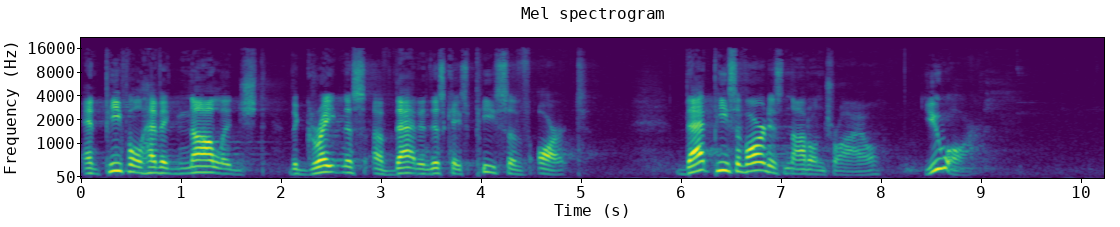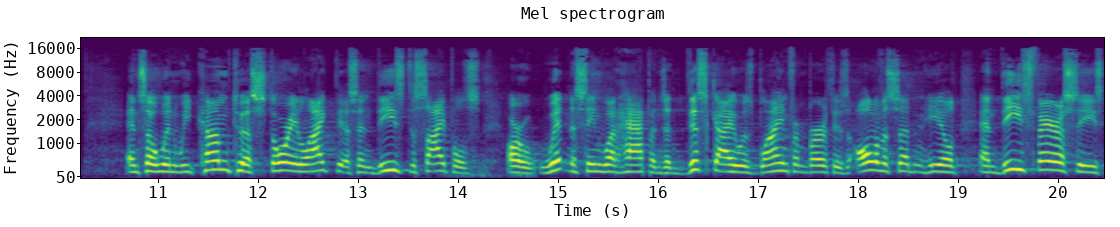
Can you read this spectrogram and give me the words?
and people have acknowledged the greatness of that, in this case, piece of art, that piece of art is not on trial. You are. And so when we come to a story like this, and these disciples are witnessing what happens, and this guy who was blind from birth is all of a sudden healed, and these Pharisees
